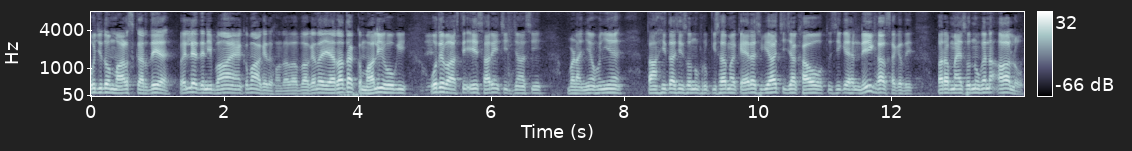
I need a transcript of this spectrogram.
ਉਹ ਜਦੋਂ ਮਾਲਸ਼ ਕਰਦੇ ਆ ਪਹਿਲੇ ਦਿਨ ਹੀ ਬਾਹ ਐ ਘੁਮਾ ਕੇ ਦਿਖਾਉਂਦਾ ਬਾਬਾ ਕਹਿੰਦਾ ਯਾਰ ਆ ਤਾਂ ਕਮਾਲ ਹੀ ਹੋਊਗੀ ਉਹਦੇ ਵਾਸਤੇ ਇਹ ਸਾਰੀਆਂ ਚੀਜ਼ਾਂ ਅਸੀਂ ਬਣਾਈਆਂ ਹੋਈਆਂ। ਤਾਂ ਹੀ ਤਾਂ ਅਸੀਂ ਤੁਹਾਨੂੰ ਫਰੂਕੀ ਸਾਹਿਬ ਮੈਂ ਕਹਿ ਰਿਹਾ ਸੀ ਵੀ ਆਹ ਚੀਜ਼ਾਂ ਖਾਓ। ਤੁਸੀਂ ਕਿਹਾ ਨਹੀਂ ਖਾ ਸਕਦੇ। ਪਰ ਮੈਂ ਤੁਹਾਨੂੰ ਕਹਿੰਦਾ ਆਹ ਲਓ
